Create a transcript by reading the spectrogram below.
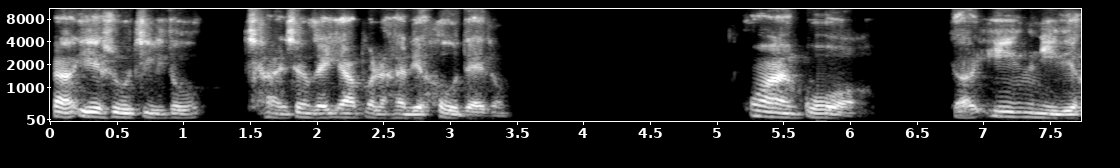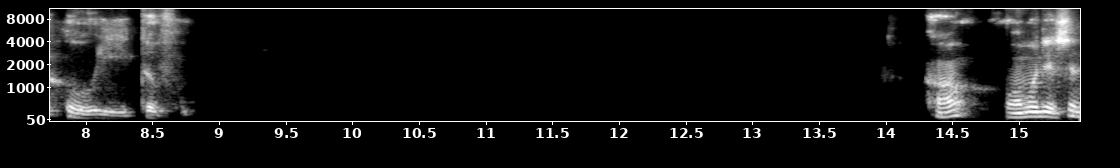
让耶稣基督产生在亚伯拉罕的后代中，万国要因你的后裔得福。好，我们的圣，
